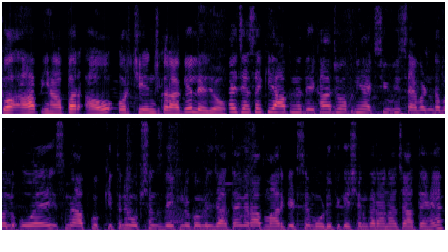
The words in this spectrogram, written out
तो आप यहाँ पर आओ और चेंज करा के ले जाओ। जैसे कि आपने देखा, जो अपनी X U seven double O है, इसमें आपको कितने ऑप्शन देखने को मिल जाते हैं, अगर आप मार्केट से मॉडिफिकेशन कराना चाहते हैं।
